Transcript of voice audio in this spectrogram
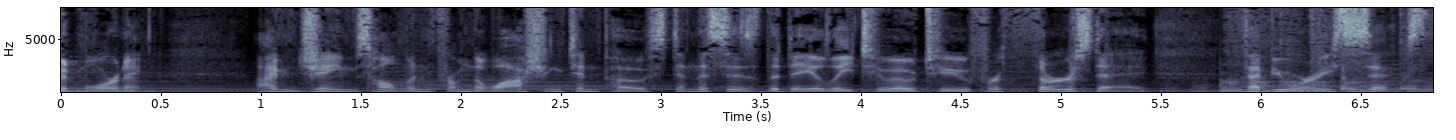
good morning. I'm James Hohmann from the Washington Post, and this is the Daily 202 for Thursday, February 6th.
